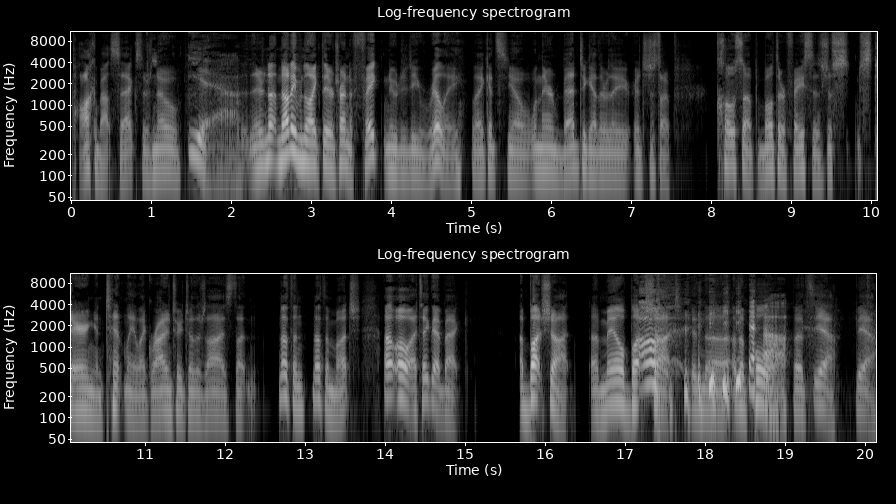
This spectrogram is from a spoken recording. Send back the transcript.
talk about sex. There's no yeah. There's not not even like they're trying to fake nudity really. Like it's you know when they're in bed together they it's just a close up of both their faces just staring intently like right into each other's eyes. That nothing nothing much. Oh oh I take that back. A butt shot. A male butt oh, shot in the yeah. the pool. That's yeah. Yeah.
